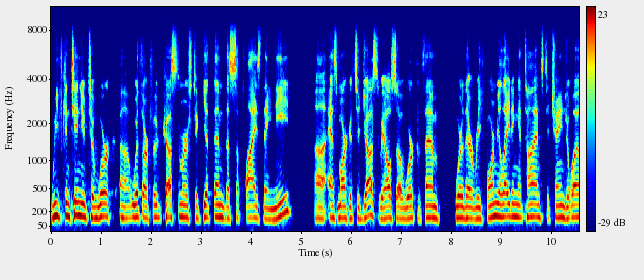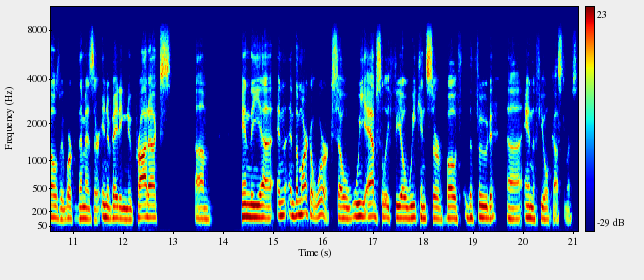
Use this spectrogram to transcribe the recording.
We've continued to work uh, with our food customers to get them the supplies they need uh, as markets adjust. We also worked with them where they're reformulating at times to change oils. We work with them as they're innovating new products. Um, and the uh, and, and the market works. So we absolutely feel we can serve both the food uh, and the fuel customers.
